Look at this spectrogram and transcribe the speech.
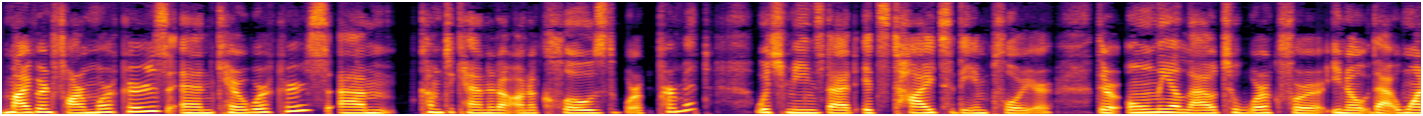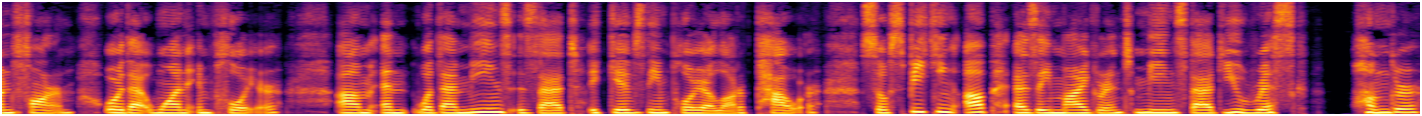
migrant farm workers and care workers um, come to Canada on a closed work permit, which means that it's tied to the employer. They're only allowed to work for, you know, that one farm or that one employer. Um, and what that means is that it gives the employer a lot of power. So speaking up as a migrant means that you risk hunger,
